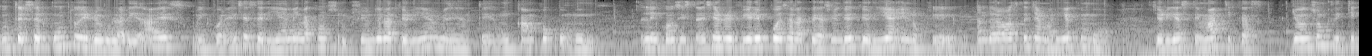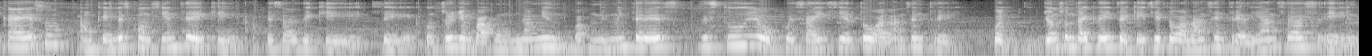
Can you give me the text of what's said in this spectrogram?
Un tercer punto de irregularidades o incoherencias sería en la construcción de la teoría mediante un campo común. la inconsistencia refiere pues a la creación de teoría en lo que Andara Vázquez llamaría como teorías temáticas. Johnson critica eso, aunque él es consciente de que a pesar de que se construyen bajo, una, un mismo interés de estudio, pues hay cierto balance entre, pues Johnson da el crédito de que hay cierto balance entre alianzas eh,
